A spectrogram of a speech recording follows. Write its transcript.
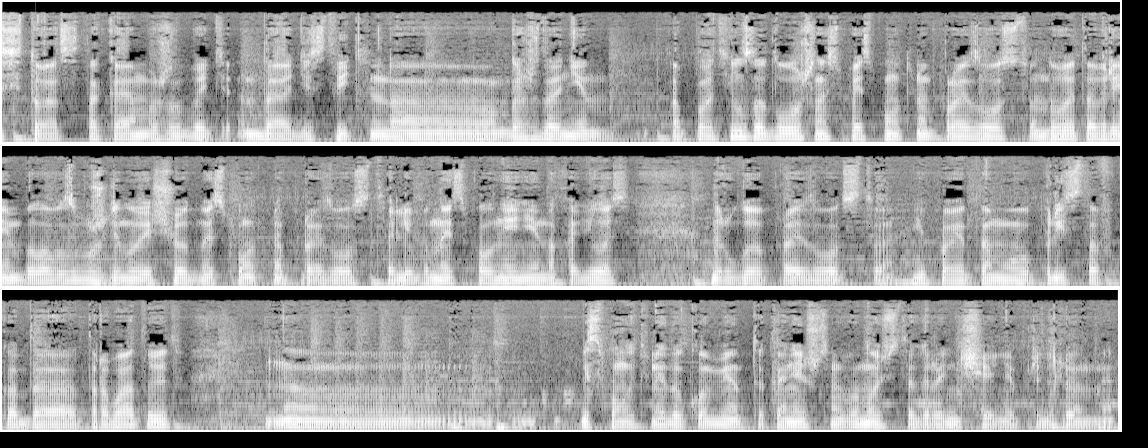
ситуация такая может быть, да, действительно, гражданин оплатил задолженность по исполнительному производству, но в это время было возбуждено еще одно исполнительное производство, либо на исполнении находилось другое производство. И поэтому пристав, когда отрабатывает э, исполнительные документы, конечно, выносит ограничения определенные.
